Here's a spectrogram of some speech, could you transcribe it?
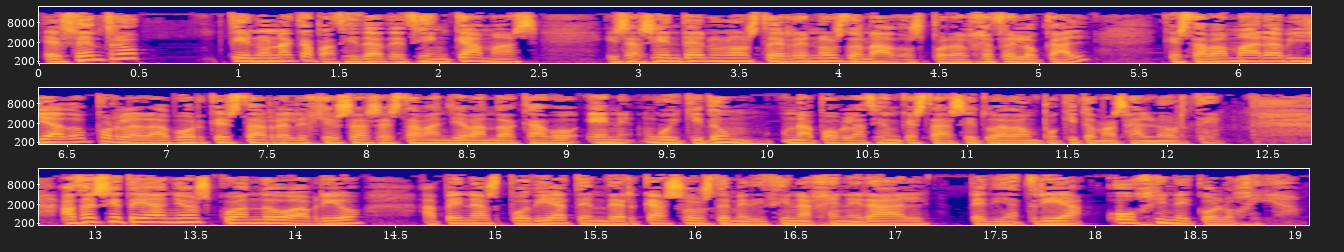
El centro tiene una capacidad de 100 camas y se asienta en unos terrenos donados por el jefe local, que estaba maravillado por la labor que estas religiosas estaban llevando a cabo en Wikidum, una población que está situada un poquito más al norte. Hace siete años, cuando abrió, apenas podía atender casos de medicina general, pediatría o ginecología.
